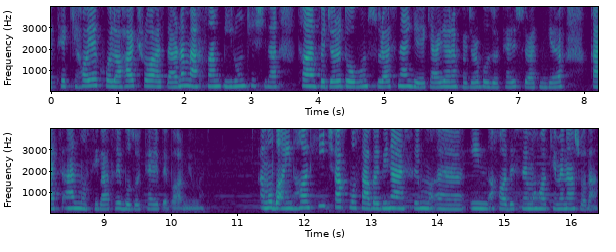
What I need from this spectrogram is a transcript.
تکه های کلاهک رو از درون مخزن بیرون کشیدن تا انفجار دوم صورت نگیره که اگر انفجار بزرگتری صورت می‌گرفت قطعا مصیبت های بزرگتری به بار می اومد. اما با این حال هیچ وقت مصوبین اصلی این حادثه محاکمه نشدن.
